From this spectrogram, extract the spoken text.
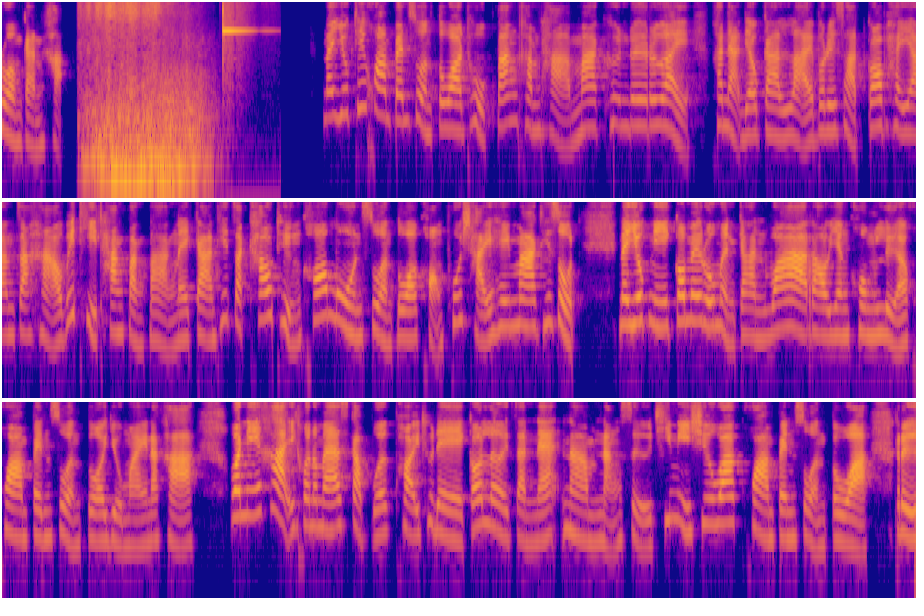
รวมกันค่ะ ในยุคที่ความเป็นส่วนตัวถูกตั้งคำถามมากขึ้นเรื่อยๆ ขณะเดียวกันหลายบริษัทก็พยายามจะหาวิถีทางต่างๆ ในการที่จะเข้าถึงข้อมูลส่วนตัวของผู้ใช้ให้มากที่สุด ในยุคนี้ก็ไม่รู้เหมือนกันว่าเรายังคงเหลือความเป็นส่วนตัวอยู่ไหมนะคะ วันนี้ค่ะ Economist กับ Workpoint Today ก็เลยจะแนะนำหนังสือที่มีชื่อว่าความเป็นส่วนตัว หรือ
